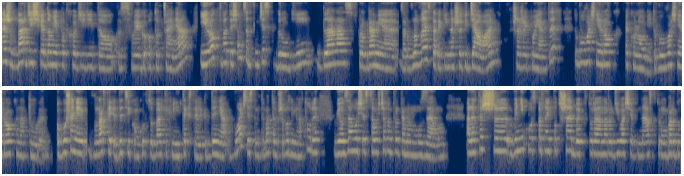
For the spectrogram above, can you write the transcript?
też bardziej świadomie podchodzili do swojego otoczenia. I rok 2022 dla nas w programie zarówno wystaw, jak i naszych działań szerzej pojętych, to był właśnie rok ekologii, to był właśnie rok natury. Ogłoszenie 12 edycji konkursu Baltic Mini Textile Gdynia właśnie z tym tematem przewodnim natury wiązało się z całościowym programem muzeum ale też e, wynikło z pewnej potrzeby, która narodziła się w nas, którą bardzo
